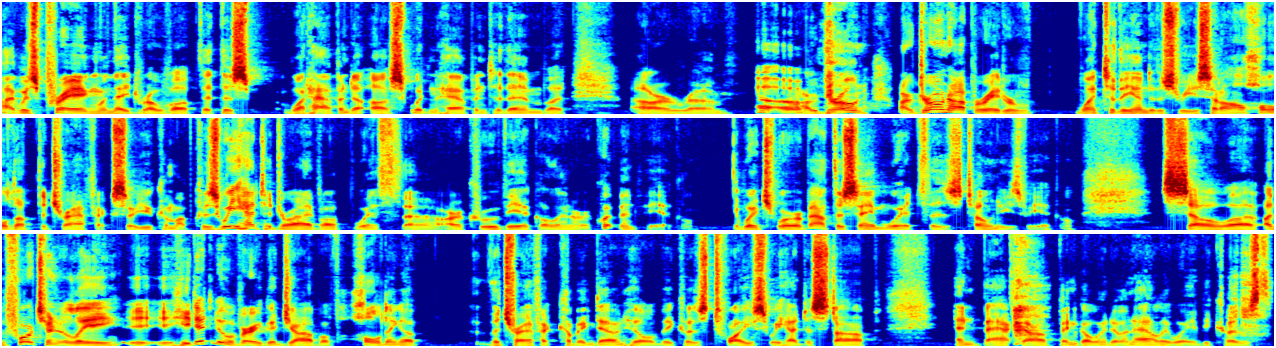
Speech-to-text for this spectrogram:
I was praying when they drove up that this what happened to us wouldn't happen to them, but our um, our drone our drone operator went to the end of the street. He said, "I'll hold up the traffic so you come up," because we had to drive up with uh, our crew vehicle and our equipment vehicle, which were about the same width as Tony's vehicle. So, uh, unfortunately, he didn't do a very good job of holding up the traffic coming downhill because twice we had to stop and back up and go into an alleyway because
